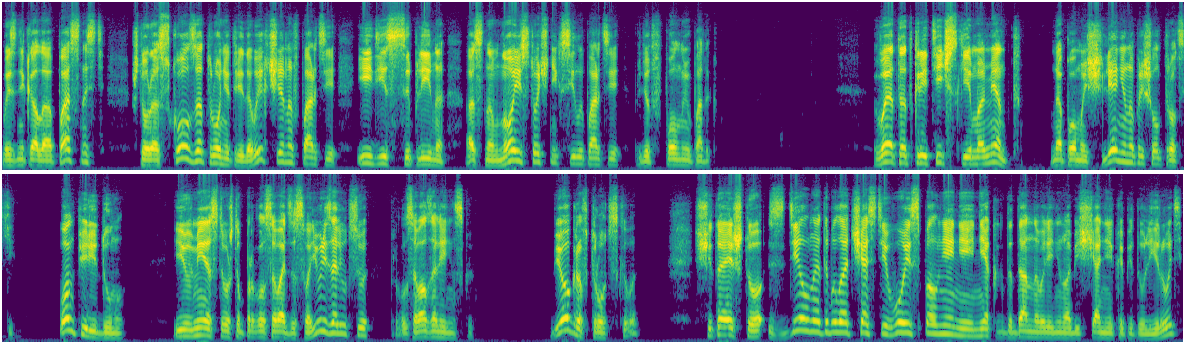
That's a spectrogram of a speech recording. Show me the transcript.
Возникала опасность, что раскол затронет рядовых членов партии, и дисциплина, основной источник силы партии, придет в полный упадок. В этот критический момент на помощь Ленину пришел Троцкий. Он передумал, и вместо того, чтобы проголосовать за свою резолюцию, проголосовал за Ленинскую. Биограф Троцкого считает, что сделано это было отчасти во исполнение некогда данного Ленину обещания капитулировать,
